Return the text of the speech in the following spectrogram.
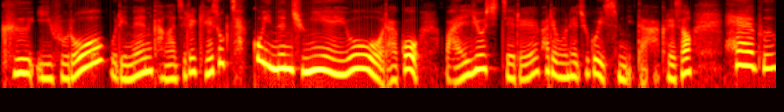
그 이후로 우리는 강아지를 계속 찾고 있는 중이에요. 라고 완료 시제를 활용을 해주고 있습니다. 그래서 have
